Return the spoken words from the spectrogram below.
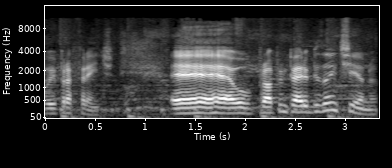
fui pra frente. É, o próprio Império Bizantino.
